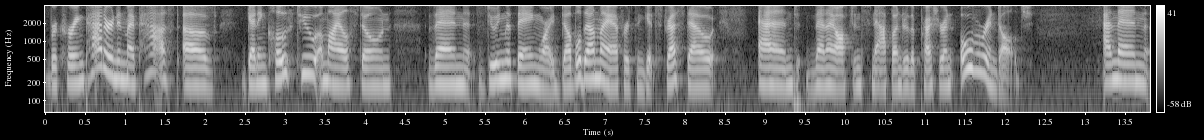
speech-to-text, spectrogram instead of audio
recurring pattern in my past of getting close to a milestone, then doing the thing where I double down my efforts and get stressed out, and then I often snap under the pressure and overindulge. And then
